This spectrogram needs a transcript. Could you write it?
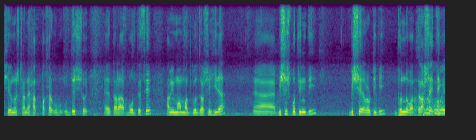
সেই অনুষ্ঠানে হাত পাখার উ- উদ্দেশ্যই তারা বলতেছে। আমি মোহাম্মদ গোলজার সিং হীরা বিশেষ প্রতিনিধি বিশ্বের আলো টিভি। ধন্যবাদ। রাজশাহী থেকে।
